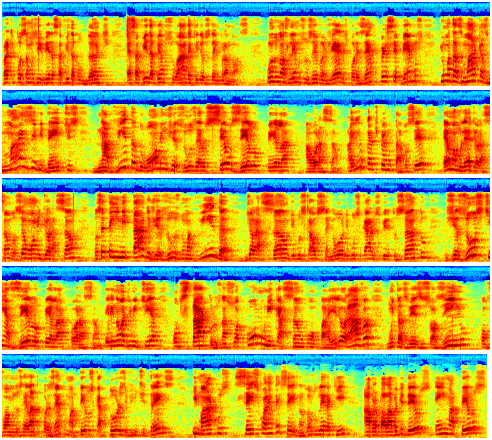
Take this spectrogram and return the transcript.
para que possamos viver essa vida abundante, essa vida abençoada que Deus tem para nós. Quando nós lemos os evangelhos, por exemplo, percebemos que uma das marcas mais evidentes na vida do homem Jesus era o seu zelo pela a oração. Aí eu quero te perguntar: você é uma mulher de oração? Você é um homem de oração? Você tem imitado Jesus numa vida de oração, de buscar o Senhor, de buscar o Espírito Santo? Jesus tinha zelo pela oração. Ele não admitia obstáculos na sua comunicação com o Pai. Ele orava muitas vezes sozinho, conforme nos relata, por exemplo, Mateus 14, 23 e Marcos 6,46. Nós vamos ler aqui, abra a palavra de Deus em Mateus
